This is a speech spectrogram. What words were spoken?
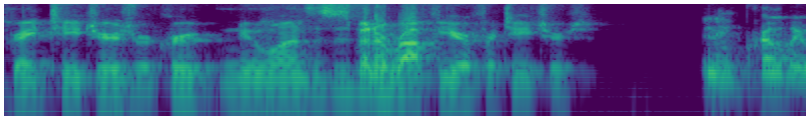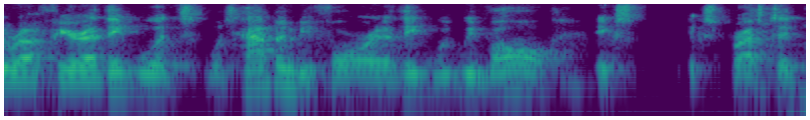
great teachers, recruit new ones? This has been a rough year for teachers. An incredibly rough year. I think what's what's happened before, and I think we, we've all ex- expressed it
